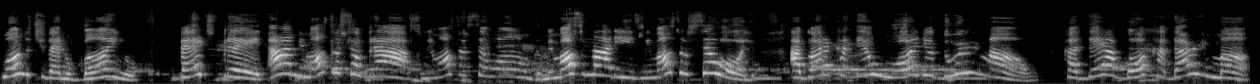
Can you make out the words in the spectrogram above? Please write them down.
quando estiver no banho, pede para ele: ah, me mostra seu braço, me mostra seu ombro, me mostra o nariz, me mostra o seu olho. Agora, cadê o olho do irmão? Cadê a boca da irmã?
